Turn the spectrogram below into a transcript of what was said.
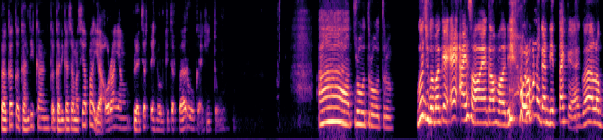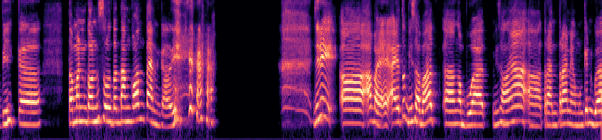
bakal kegantikan. Kegantikan sama siapa? Ya orang yang belajar teknologi terbaru kayak gitu. Ah, true, true, true. Gue juga pakai AI soalnya Kak Valdi. Walaupun bukan di tag ya. Gue lebih ke teman konsul tentang konten kali. Jadi eh, apa ya AI itu bisa banget eh, ngebuat misalnya eh, tren-tren yang mungkin gue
